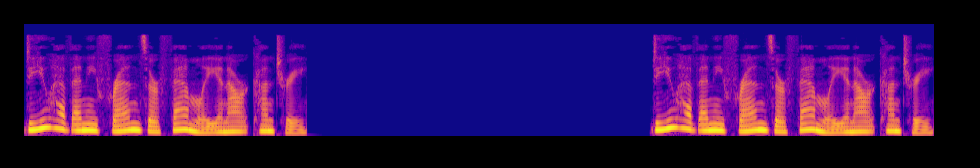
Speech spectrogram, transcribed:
Do you have any friends or family in our country? Do you have any friends or family in our country?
